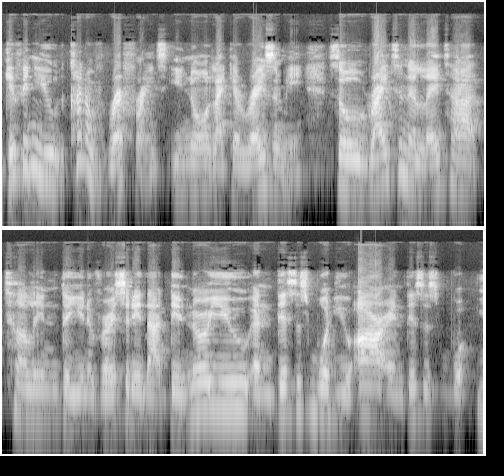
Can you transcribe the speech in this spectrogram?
giving you kind of reference you know like a resume. So writing a letter telling the university that they know you and this is what you are and this is what you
